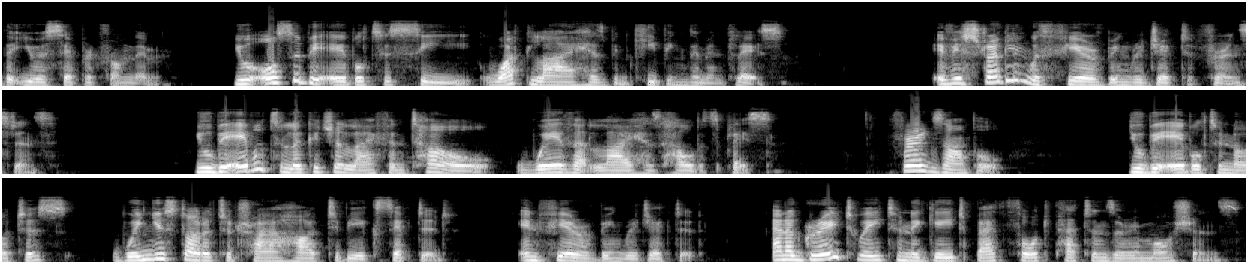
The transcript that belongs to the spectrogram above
that you are separate from them. You'll also be able to see what lie has been keeping them in place. If you're struggling with fear of being rejected, for instance, you'll be able to look at your life and tell where that lie has held its place. For example, You'll be able to notice when you started to try hard to be accepted in fear of being rejected. And a great way to negate bad thought patterns or emotions,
